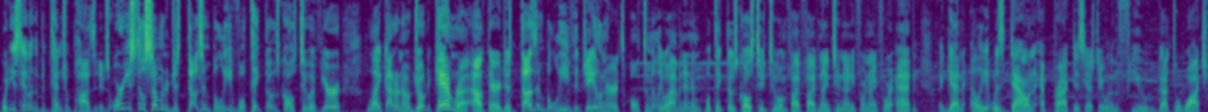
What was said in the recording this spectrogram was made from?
Where do you stand on the potential positives? Or are you still someone who just doesn't believe? We'll take those calls too. If you're like, I don't know, Joe DeCamara out there, just doesn't believe that Jalen Hurts ultimately will have it in him, we'll take those calls too. 215 592 9494. And again, Elliott was down at practice yesterday, one of the few who got to watch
